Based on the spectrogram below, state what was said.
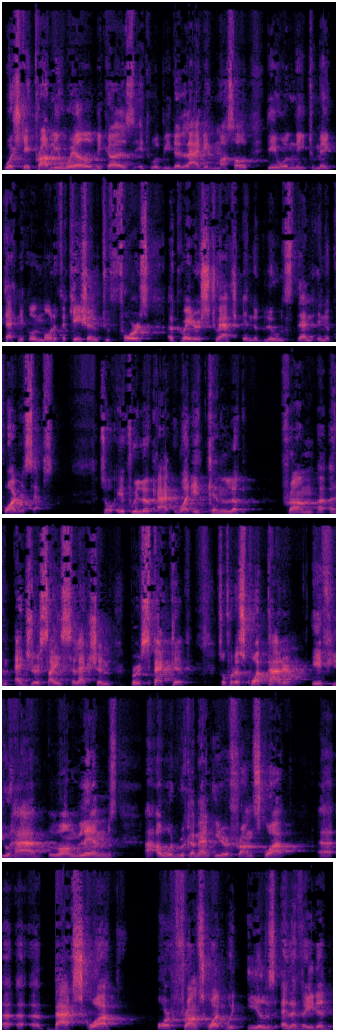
which they probably will because it will be the lagging muscle, they will need to make technical modification to force a greater stretch in the glutes than in the quadriceps. So if we look at what it can look from a, an exercise selection perspective. So for the squat pattern, if you have long limbs, I would recommend either front squat, uh, a, a, back squat, or front squat with heels elevated.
